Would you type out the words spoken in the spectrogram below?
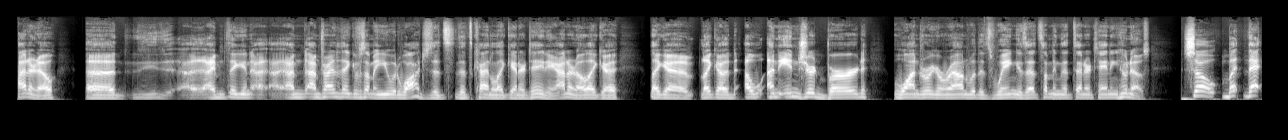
I don't know. Uh, I'm thinking. I, am I'm trying to think of something you would watch that's that's kind of like entertaining. I don't know, like a like a like a, a an injured bird wandering around with its wing. Is that something that's entertaining? Who knows? So, but that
